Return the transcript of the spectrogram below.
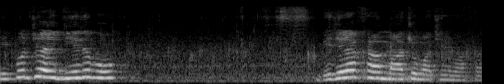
এই পর্যায়ে দিয়ে দেব ভেজে রাখা মাছ ও মাছের মাথা।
